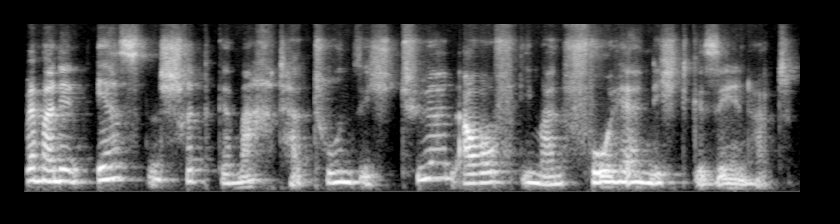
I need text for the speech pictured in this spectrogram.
wenn man den ersten Schritt gemacht hat, tun sich Türen auf, die man vorher nicht gesehen hat.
